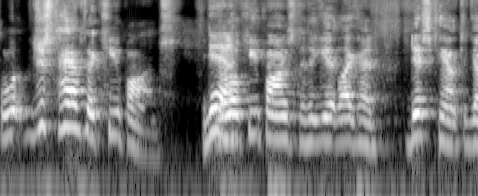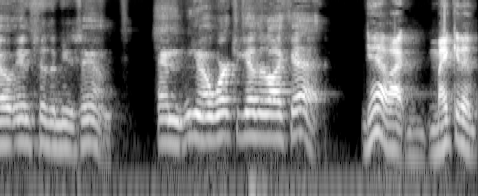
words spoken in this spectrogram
Well, just have the coupons. Yeah. The little coupons to get like a discount to go into the museum, and you know work together like that. Yeah, like make it a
